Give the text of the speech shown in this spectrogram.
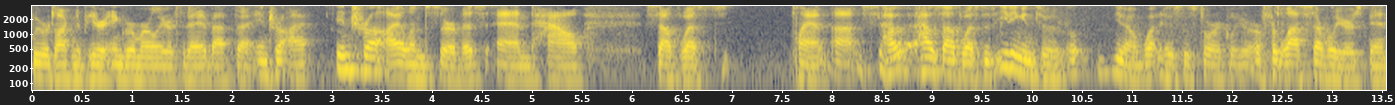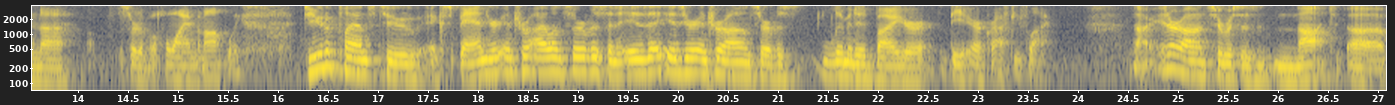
we were talking to Peter Ingram earlier today about the intra island service and how Southwest's plan uh, how, how Southwest is eating into you know what has historically or for the last several years been uh, sort of a Hawaiian monopoly. Do you have plans to expand your intra-island service, and is is your intra-island service limited by your the aircraft you fly? Our inter-island service is not uh,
